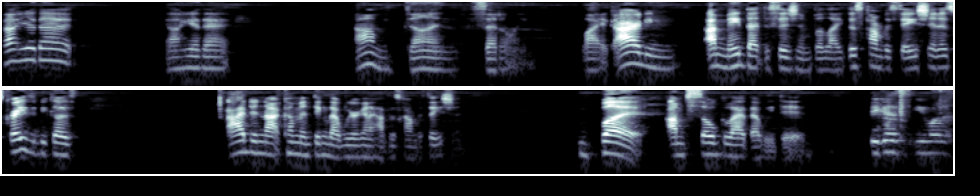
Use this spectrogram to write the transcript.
Y'all hear that? Y'all hear that? I'm done settling. Like I already I made that decision, but like this conversation is crazy because I did not come and think that we were gonna have this conversation. But I'm so glad that we did. Because you want to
